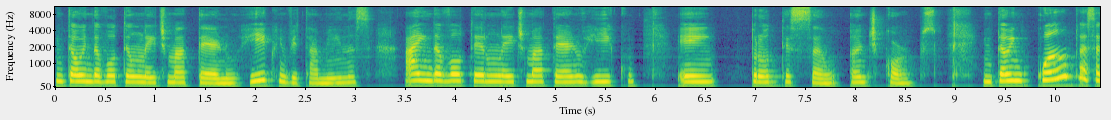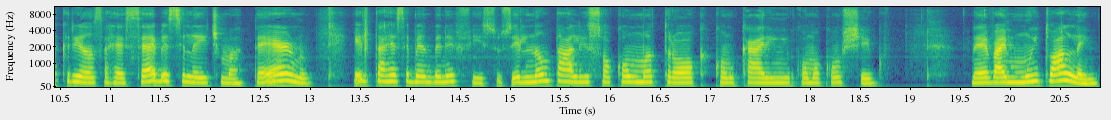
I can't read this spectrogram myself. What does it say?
Então, ainda vou ter um leite materno rico em vitaminas, ainda vou ter um leite materno rico em proteção, anticorpos. Então, enquanto essa criança recebe esse leite materno, ele está recebendo benefícios. Ele não está ali só como uma troca, como carinho, como aconchego. Né? Vai muito além.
